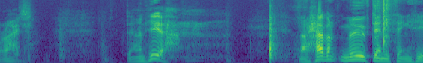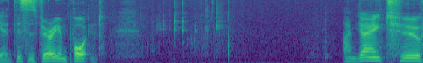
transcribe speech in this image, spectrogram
All right, down here. Now, I haven't moved anything here. This is very important. I'm going to,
